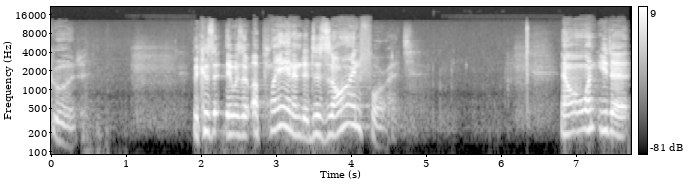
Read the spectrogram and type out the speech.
good. Because there was a plan and a design for it. Now, I want you to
